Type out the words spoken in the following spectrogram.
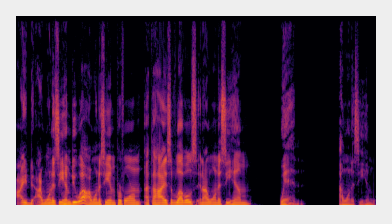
I I want to see him do well. I want to see him perform at the highest of levels, and I want to see him win. I want to see him. Win.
